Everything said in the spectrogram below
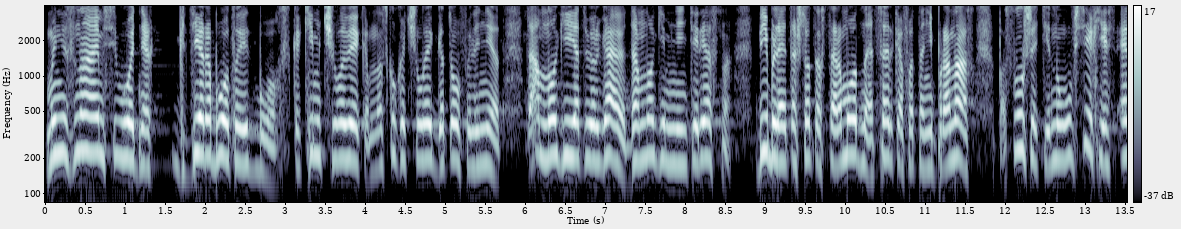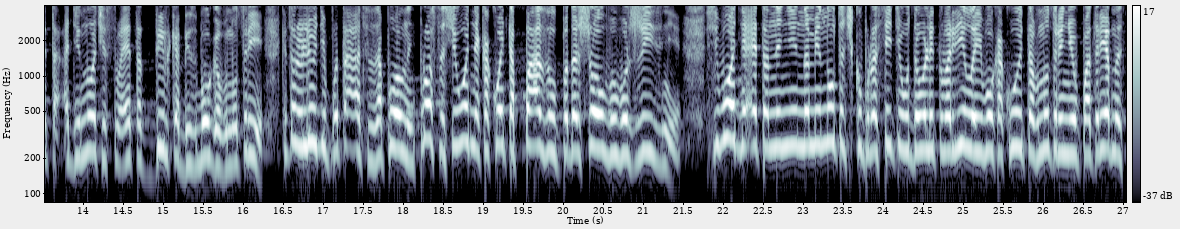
Мы не знаем сегодня, где работает Бог, с каким человеком, насколько человек готов или нет. Да, многие отвергают, да, многим не интересно. Библия это что-то старомодное, церковь это не про нас. Послушайте, ну у всех есть это одиночество, это дырка без Бога внутри, которую люди пытаются заполнить. Просто сегодня какой-то пазл подошел в его жизни. Сегодня это на, на минуточку, простите, удовлетворило его какую-то внутреннюю потребность.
